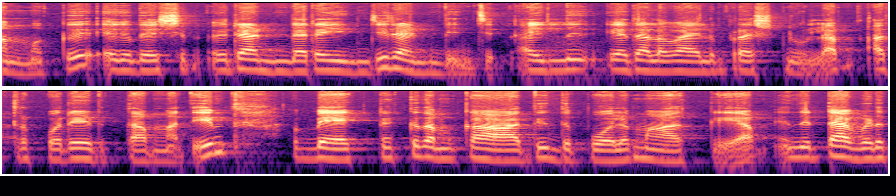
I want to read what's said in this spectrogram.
നമുക്ക് ഏകദേശം ഒരു രണ്ടര ഇഞ്ച് രണ്ട് ഇഞ്ച് അതിൽ ഏതളവായാലും പ്രശ്നമില്ല. അത്ര പോലെ എടുത്താൽ മതി. ബാക്ക് നെക്ക് നമുക്ക് ആദ്യം ഇതുപോലെ മാർക്ക് മാർക്ക് ചെയ്യാം. എന്നിട്ട് അവിടെ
